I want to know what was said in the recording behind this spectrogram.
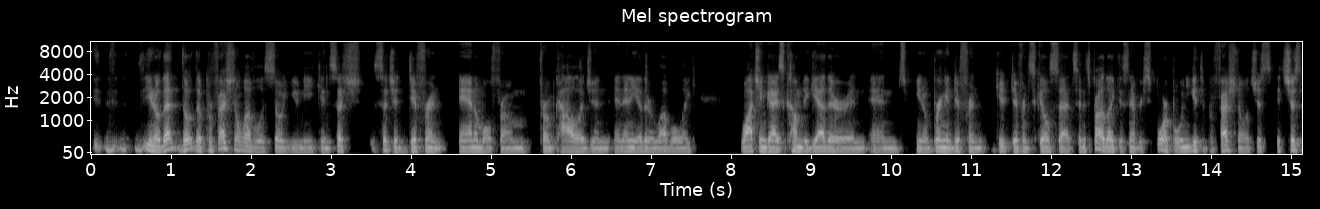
you know that the, the, professional level is so unique and such such a different animal from from college and, and any other level like watching guys come together and and you know bring in different get different skill sets and it's probably like this in every sport but when you get to professional it's just it's just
